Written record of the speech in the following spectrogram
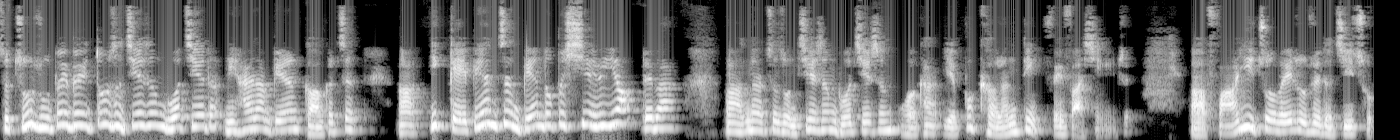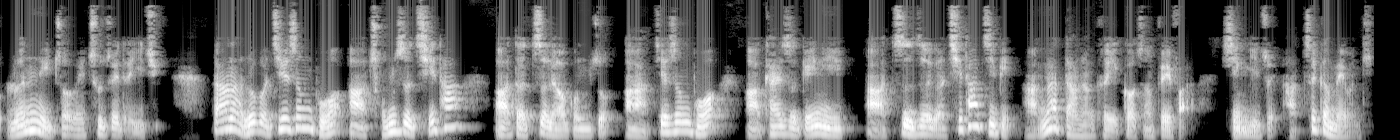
这祖祖辈辈都是接生婆接的，你还让别人搞个证啊？你给别人证，别人都不屑于要，对吧？啊，那这种接生婆接生，我看也不可能定非法行医罪啊。法益作为入罪的基础，伦理作为出罪的依据。当然了，如果接生婆啊从事其他啊的治疗工作啊，接生婆啊开始给你啊治这个其他疾病啊，那当然可以构成非法行医罪啊，这个没问题。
